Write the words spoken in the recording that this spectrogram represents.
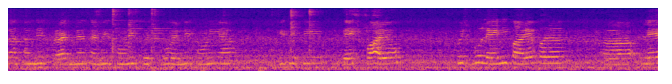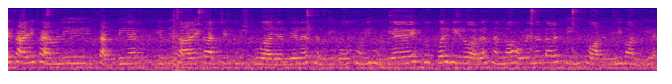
ਲਸਣ ਦੀ ਫ੍ਰੈਗਨੈਂਸ ਇੰਨੀ ਸੋਹਣੀ ਖੁਸ਼ਬੂ, ਇੰਨੀ ਸੋਹਣੀ ਆ ਕਿ ਤੁਸੀਂ ਦੇਖ ਪਾ ਰਹੇ ਹੋ। ਖੁਸ਼ਬੂ ਲੈ ਨਹੀਂ ਪਾ ਰਹੇ, ਪਰ ਲੈ ਸਾਰੀ ਫੈਮਿਲੀ ਸਕਦੀ ਹੈ ਕਿਉਂਕਿ ਸਾਰੇ ਘਰ 'ਚ ਖੁਸ਼ਬੂ ਆ ਜਾਂਦੀ ਹੈ ਲਸਣ ਦੀ ਬਹੁਤ ਸੋਹਣੀ ਹੁੰਦੀ ਹੈ। ਇਹ ਸੁਪਰ ਹੀਰੋ ਹੈ ਲਸਣ ਨਾ ਹੋਵੇ ਨਾ ਤਾਂ ਚੀਜ਼ ਸਵਾਦ ਵੀ ਨਹੀਂ ਬਣਦੀ ਹੈ।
